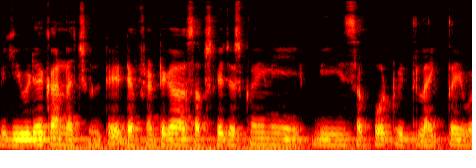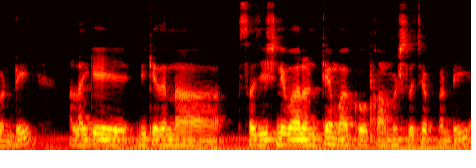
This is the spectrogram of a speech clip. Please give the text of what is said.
మీకు ఈ వీడియో కానీ నచ్చుంటే డెఫినెట్గా సబ్స్క్రైబ్ చేసుకొని మీ సపోర్ట్ విత్ లైక్తో ఇవ్వండి. అలాగే మీకు ఏదైనా సజెషన్ ఇవ్వాలంటే మాకు కామెంట్స్లో చెప్పండి.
